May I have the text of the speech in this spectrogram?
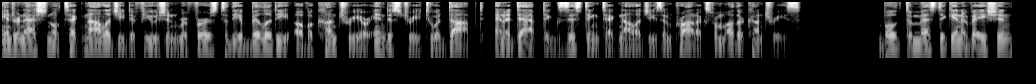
International technology diffusion refers to the ability of a country or industry to adopt and adapt existing technologies and products from other countries. Both domestic innovation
